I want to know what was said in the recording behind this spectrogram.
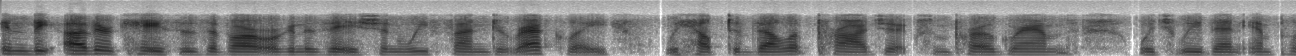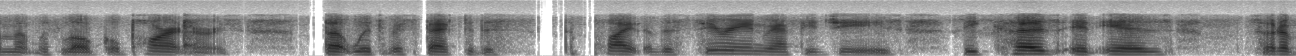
In the other cases of our organization, we fund directly. We help develop projects and programs, which we then implement with local partners. But with respect to the, the plight of the Syrian refugees, because it is sort of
